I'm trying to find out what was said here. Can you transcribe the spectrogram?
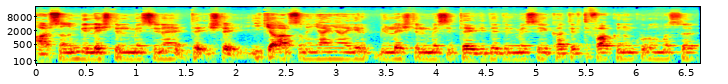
arsanın birleştirilmesine, te- işte iki arsanın yan yana gelip birleştirilmesi, tevhid edilmesi, kat irtifakının kurulması,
